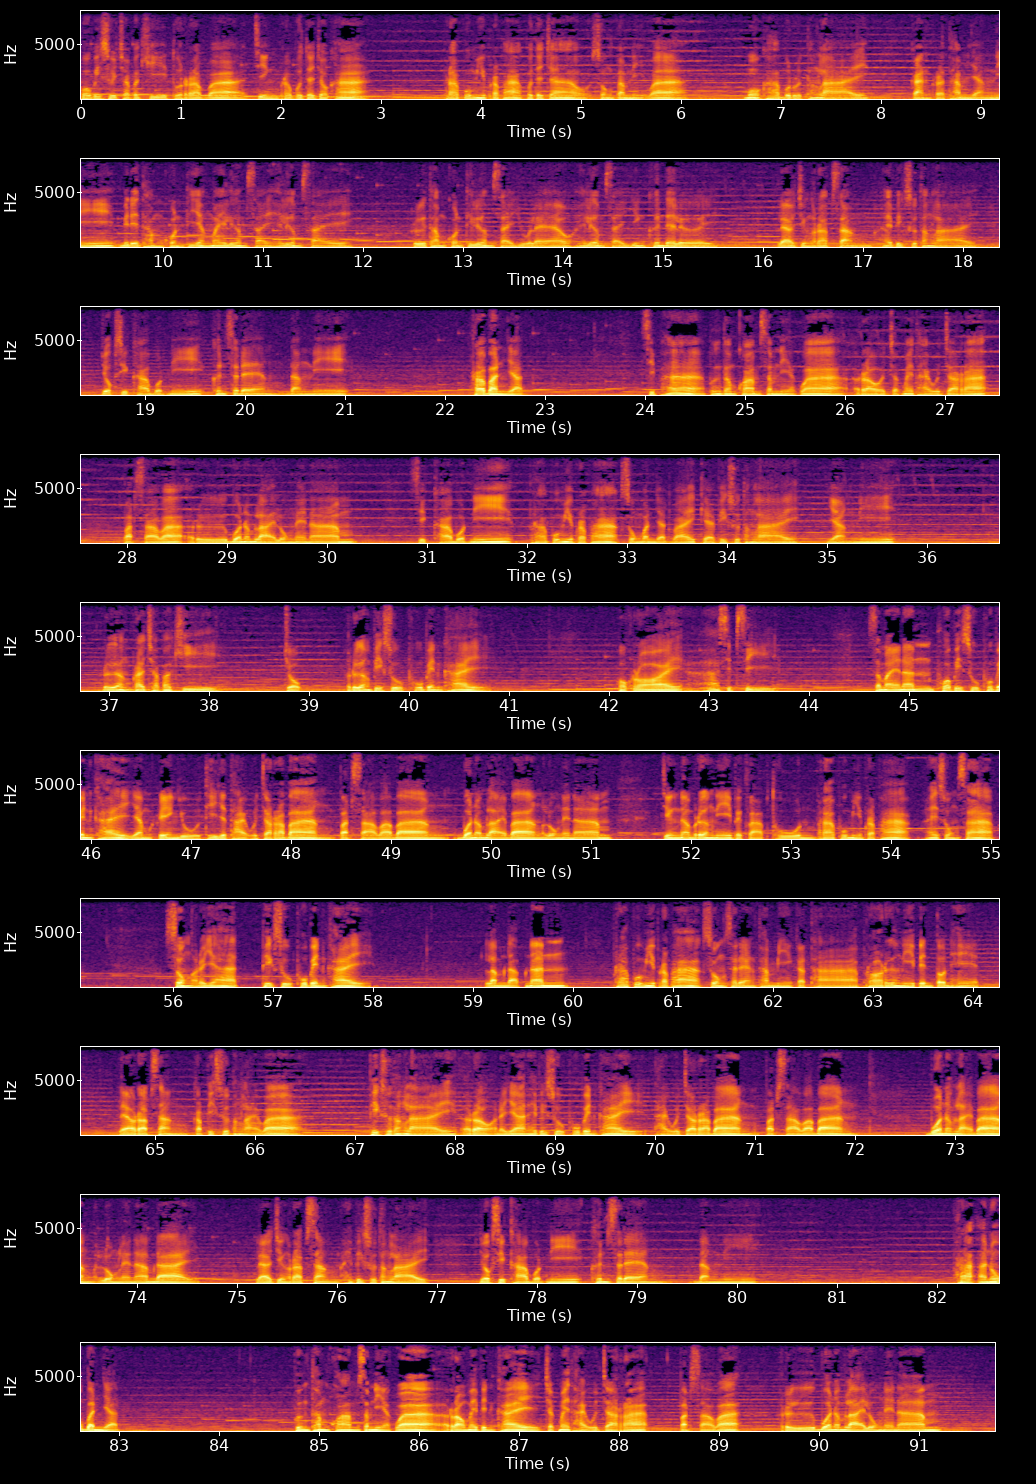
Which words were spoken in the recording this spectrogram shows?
พวกภิกษุชาวพคีทูลรับว่าจริงพระพุทธเจ้าข้า ระผู้มีพระภาคพุทธเจ้าทรงตำหนิว่า โมฆะบุรุษทั้งหลาย การกระทำอย่างนี้ไม่ได้ทำคนที่ยังไม่เลื่อมใสให้เลื่อมใส หรือทำคนที่เลื่อมใสอยู่แล้วให้เลื่อมใสยิ่งขึ้นได้เลย แล้วจึงรับสั่งให้ภิกษุทั้งหลาย ยกสิกขาบทนี้ขึ้นแสดง ดังนี้ พระบัญญัติ 15 พึงทำความสำเนียกว่าเราจะไม่ถ่ายอุจจาระ ปัสสาวะหรือบ้วนน้ำลายลงในน้ำ สิกขาบทนี้พระผู้มีพระภาคทรงบัญญัติไว้แก่ภิกษุทั้งหลาย อย่างนี้ เรื่องพระชพคี จบ เรื่องภิกษุผู้เป็นไข้ 654 สมัยนั้นพวกภิกษุผู้เป็นไข้ยำเกรงอยู่ที่จะถ่ายอุจจาระบ้าง ปัสสาวะบ้างบ้วนน้ำลายบ้างลงในน้ำจึงนำเรื่องนี้ไปกราบทูลพระผู้มีพระภาคให้ทรงทราบ ทรงอนุญาตภิกษุผู้เป็นไข้ลำดับนั้น พระผู้มีพระภาคทรงแสดงธรรมีกถาเพราะเรื่องนี้เป็นต้นเหตุ แล้วรับสั่งกับภิกษุทั้งหลายว่า ภิกษุทั้งหลายเราอนุญาตให้ภิกษุผู้เป็นไข้ถ่ายอุจจาระบ้าง ปัสสาวะบ้างบ้วนน้ำลายบ้าง ลงในน้ำได้ แล้วจึงรับสั่งให้ภิกษุทั้งหลาย ยกสิกขาบทนี้ขึ้นแสดง ดังนี้ พระอนุบัญญัติ พึงทำความสำเนียกว่าเราไม่เป็นไข้จะไม่ถ่ายอุจจาระ ปัสสาวะ หรือบ้วนน้ำลายลงในน้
